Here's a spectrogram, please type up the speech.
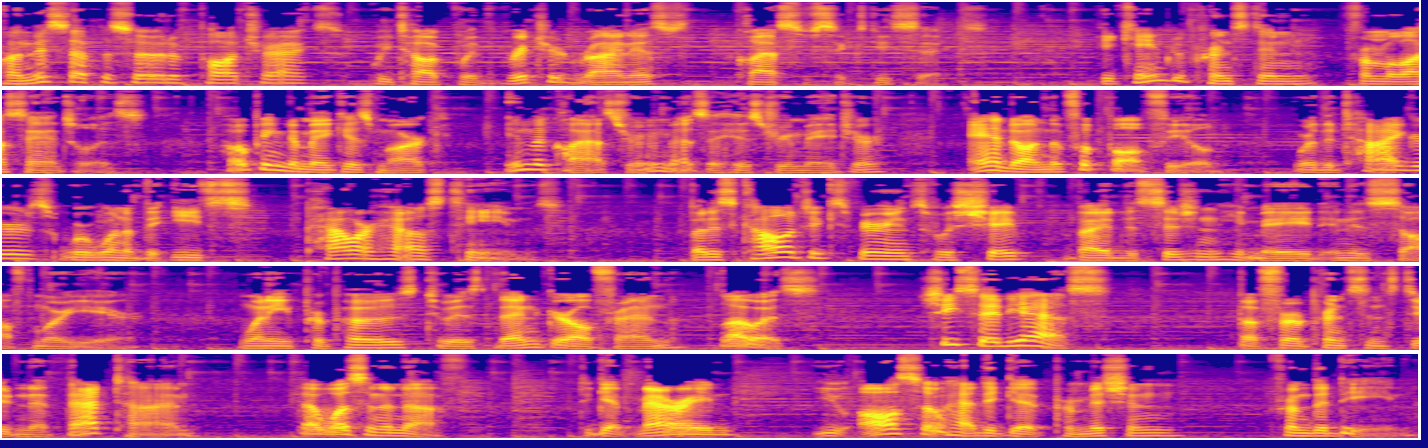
On this episode of Paw Tracks, we talk with Richard Reines, class of 66. He came to Princeton from Los Angeles, hoping to make his mark in the classroom as a history major and on the football field, where the Tigers were one of the East's powerhouse teams. But his college experience was shaped by a decision he made in his sophomore year, when he proposed to his then girlfriend, Lois. She said yes, but for a Princeton student at that time, that wasn't enough. To get married, you also had to get permission from the dean.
